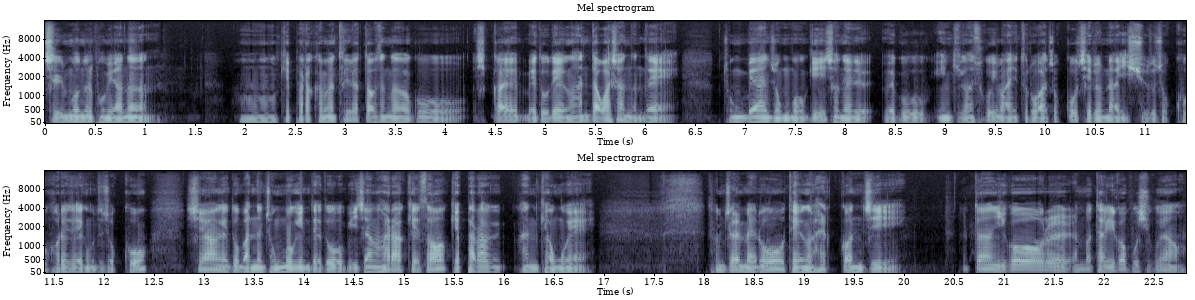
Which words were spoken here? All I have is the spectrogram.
질문을 보면은 어, 개파락하면 틀렸다고 생각하고 시가에 매도 대응한다고 하셨는데 종배한 종목이 전일 외국인 기관 수급이 많이 들어와줬고 재료나 이슈도 좋고 거래 대금도 좋고 시황에도 맞는 종목인데도 미장 하락해서 개파락한 경우에 손절매로 대응을 할 건지 일단 이거를 한번 다 읽어 보시고요.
